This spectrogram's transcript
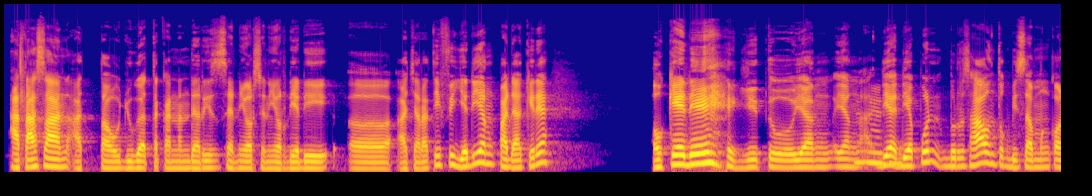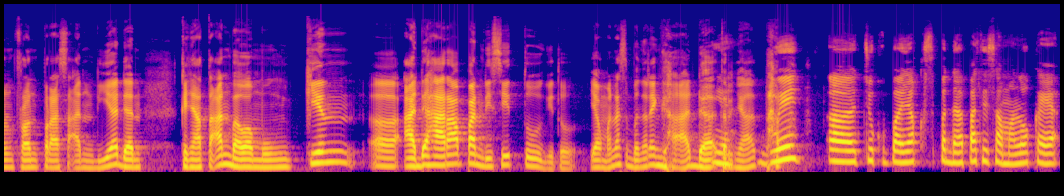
atasan atau juga tekanan dari senior senior dia di eh, acara TV jadi yang pada akhirnya oke deh gitu yang yang Mhm. dia dia pun berusaha untuk bisa mengkonfront perasaan dia dan kenyataan bahwa mungkin eh, ada harapan di situ gitu yang mana sebenarnya nggak ada Iya. ternyata gue eh, cukup banyak sependapat sih sama lo kayak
